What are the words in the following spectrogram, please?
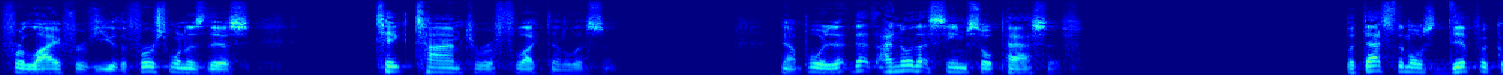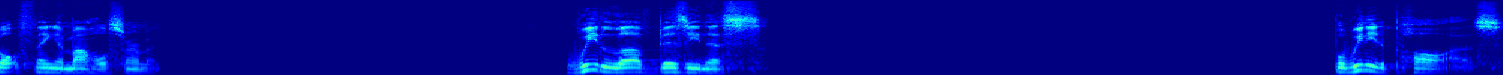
for life review. The first one is this take time to reflect and listen. Now, boy, that, that, I know that seems so passive, but that's the most difficult thing in my whole sermon. We love busyness. But we need to pause.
